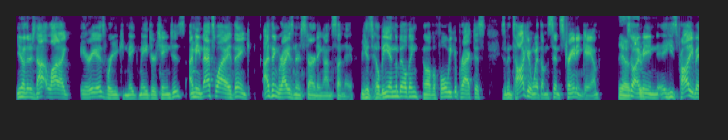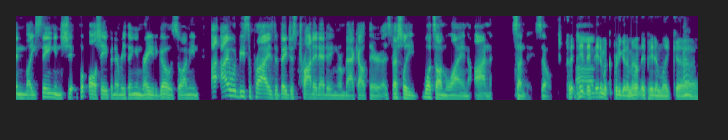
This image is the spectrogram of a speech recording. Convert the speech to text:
you know, there's not a lot of areas where you can make major changes. I mean, that's why I think I think Risner's starting on Sunday because he'll be in the building. He'll have a full week of practice. He's been talking with them since training camp. Yeah. So, I mean, he's probably been like staying in sh- football shape and everything and ready to go. So, I mean, I-, I would be surprised if they just trotted Ed Ingram back out there, especially what's on the line on Sunday. So, they paid, um, they paid him a pretty good amount. They paid him like, uh,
